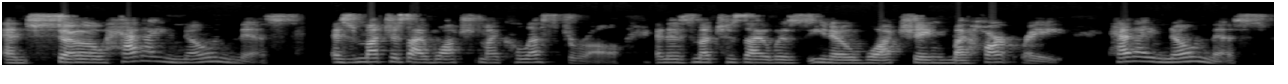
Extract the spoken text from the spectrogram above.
And so, had I known this, as much as I watched my cholesterol and as much as I was, you know, watching my heart rate, had I known this,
